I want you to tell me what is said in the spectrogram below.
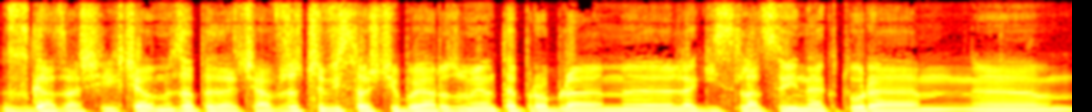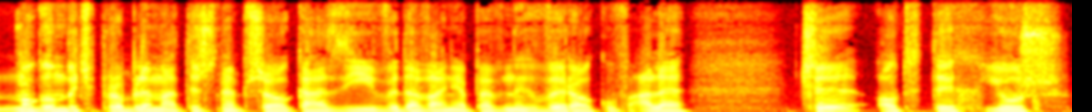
Zgadza się. Chciałbym zapytać, a w rzeczywistości, bo ja rozumiem te problemy legislacyjne, które y, mogą być problematyczne przy okazji wydawania pewnych wyroków, ale czy od tych już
